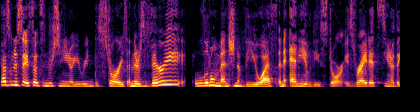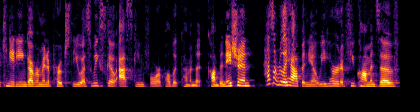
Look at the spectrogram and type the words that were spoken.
I was going to say, so it's interesting, you know, you read the stories and there's very little mention of the U.S. in any of these stories, right? It's, you know, the Canadian government approached the U.S. weeks ago asking for a public combination. Hasn't really happened. You know, we heard a few comments of,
